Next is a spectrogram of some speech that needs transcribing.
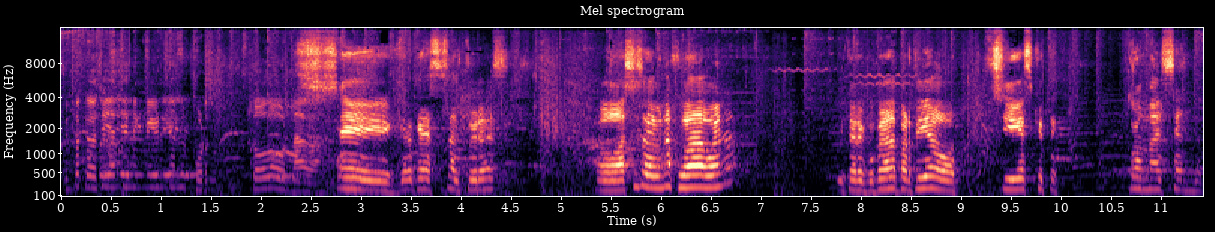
Siento que Dossi ya tiene que irse por todo o nada. Sí, creo que a estas alturas o haces una jugada buena y te recuperas la partida o sigues que te coma el sender.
